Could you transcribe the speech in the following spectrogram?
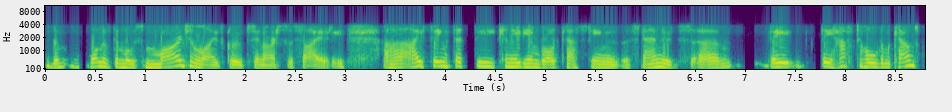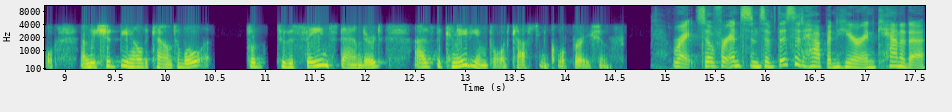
the, one of the most marginalized groups in our society, uh, I think that the Canadian broadcasting standards um, they they have to hold them accountable, and they should be held accountable for, to the same standard as the Canadian broadcasting corporations. Right. So, for instance, if this had happened here in Canada,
